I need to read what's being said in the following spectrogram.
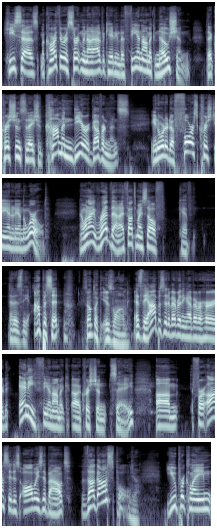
He says, MacArthur is certainly not advocating the theonomic notion that Christians today should commandeer governments in order to force Christianity on the world. Now, when I read that, I thought to myself, okay, that is the opposite. Sounds like Islam. It's the opposite of everything I've ever heard any theonomic uh, Christian say. Um, for us, it is always about the gospel. Yeah. You proclaim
